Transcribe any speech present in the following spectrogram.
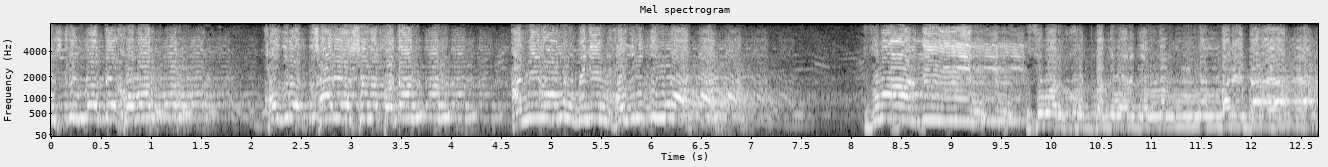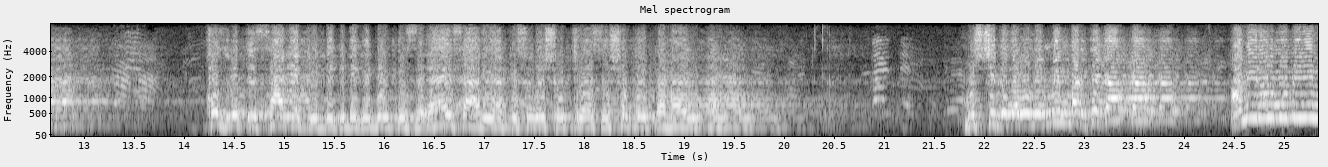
মুসলিমরা বেখবর। হজরত সারিয়া সেনা প্রধান আমিরুল মুমিনিন হজরত উমর। জুমার দিন জুমার খুতবা দেওয়ার জন্য মেম্বারে দাঁড়ায়া হজরতে সারিয়াকে ডেকে ডেকে বলতেছে, এই সারিয়া পিছনে শত্রু আছে, সতর্ক হও। মসজিদে নবমীর মেম্বার থেকে আমিরুল মুমিনিন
